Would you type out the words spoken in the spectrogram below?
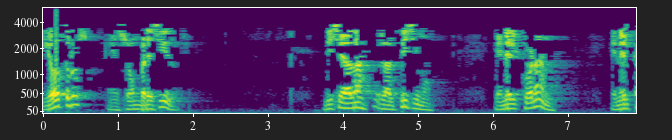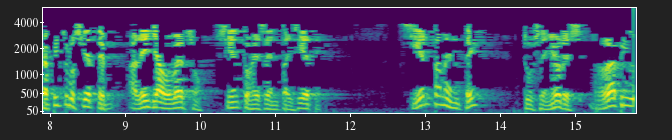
y otros ensombrecidos. Dice Alá el Altísimo en el Corán, en el capítulo 7, aleya o verso 167, ciertamente tu Señor es rápido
